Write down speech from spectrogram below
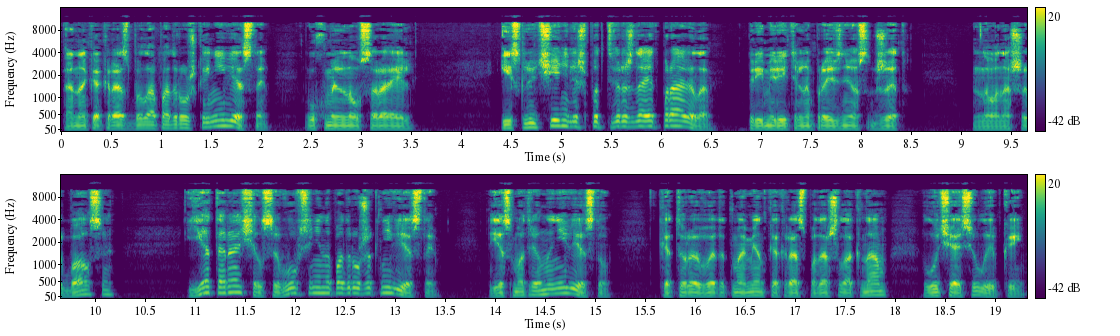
Она как раз была подружкой невесты, ухмыльнулся Раэль. Исключение лишь подтверждает правило, примирительно произнес Джет. Но он ошибался. Я таращился вовсе не на подружек невесты. Я смотрел на невесту, которая в этот момент как раз подошла к нам, лучась улыбкой.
